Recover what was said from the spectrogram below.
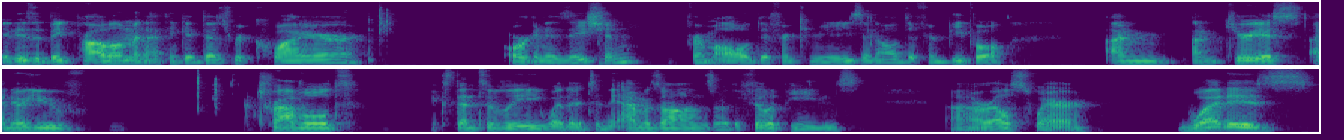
it is a big problem and i think it does require organization from all different communities and all different people. I'm I'm curious. I know you've traveled extensively, whether it's in the Amazons or the Philippines uh, or elsewhere. What is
